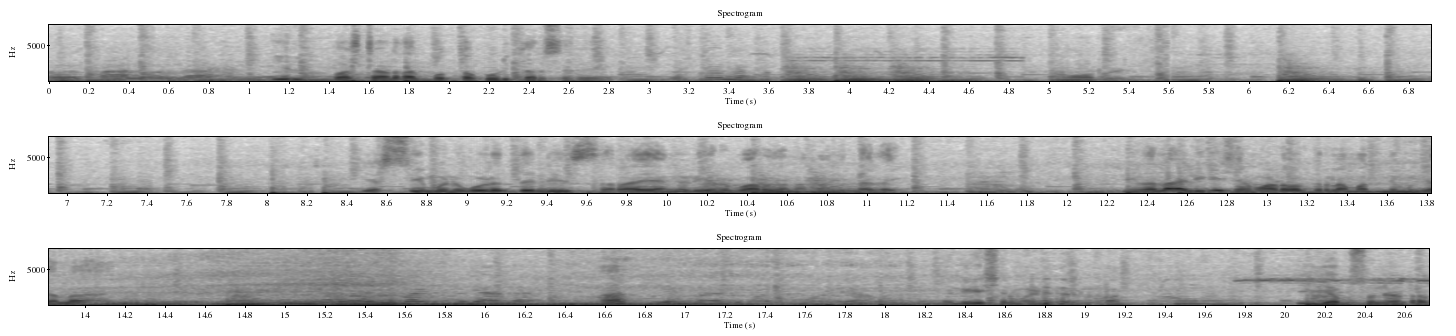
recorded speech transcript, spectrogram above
ಅವ್ರ ಪಾಲ್ ಅವ್ರದ ಇಲ್ಲಿ ಬಸ್ ಸ್ಟ್ಯಾಂಡ್ದಾಗ ಕೊತ್ತ ಕುಡಿತಾರೆ ಸರ್. ಬಸ್ ಸ್ಟ್ಯಾಂಡ್ ನೋಡ್ರಿ. ಎಸ್ ಸಿ ಮನೆಗಳಿದ್ದಲ್ಲಿ ಸರಾಯಿ ಅಂಗಡಿ ಇರಬಾರ್ದು ನಮ್ಮ ಇಲ್ಲದಾಗ ನೀವೆಲ್ಲ ಅಲಿಗೇಷನ್ ಮಾಡ್ಬೇಕ್ರಲ್ಲ ಮತ್ತು ನಿಮಗೆಲ್ಲ? ಹಾಂ? ಅಲಿಗೇಷನ್ ಮಾಡಿದ್ರಲ್ಲ ಈಗ ಎಬ್ಸು ನೆಟ್ರಿ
